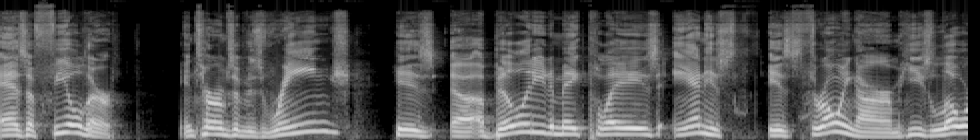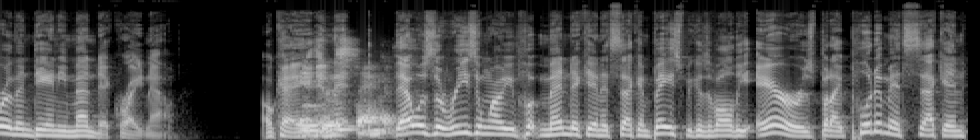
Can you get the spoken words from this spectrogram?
as a fielder in terms of his range, his uh, ability to make plays, and his his throwing arm. He's lower than Danny Mendick right now. Okay, and that, that, was the reason why we put Mendick in at second base because of all the errors. But I put him at second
